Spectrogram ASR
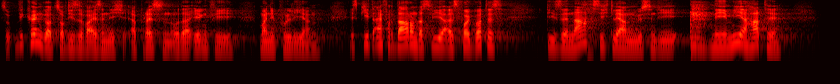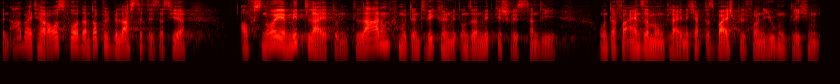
so wir können Gott auf diese Weise nicht erpressen oder irgendwie manipulieren. Es geht einfach darum, dass wir als Volk Gottes diese Nachsicht lernen müssen, die Nehemiah hatte, wenn Arbeit herausfordernd, doppelt belastet ist, dass wir aufs neue Mitleid und Langmut entwickeln mit unseren Mitgeschwistern, die unter Vereinsamung leiden. Ich habe das Beispiel von Jugendlichen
